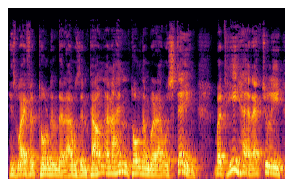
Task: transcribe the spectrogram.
his wife had told him that I was in town, and I hadn't told them where I was staying. But he had actually,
